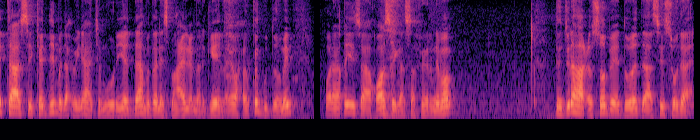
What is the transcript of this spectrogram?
Intaasi kadib madaxweynaha jamhuuriyadda mudane ismaaciil cumar geel ayaa waxauu ka guddoomay waraaqihiisa aqoonsiga safiirnimo danjiraha cusub ee dowladdaasi suudaan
